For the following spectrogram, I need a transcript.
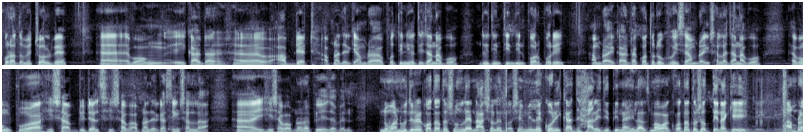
পুরাদমে চলবে এবং এই কাজটা আপডেট আপনাদেরকে আমরা প্রতিনিয়ত জানাব। দুই দিন তিন দিন পর পরেই আমরা এই কাজটা কতটুকু হয়েছে আমরা ইনশাল্লাহ জানাব। এবং পুরো হিসাব ডিটেলস হিসাব আপনাদের কাছে ইনশাল্লাহ হ্যাঁ এই হিসাব আপনারা পেয়ে যাবেন। নুমান হুজুরের কথা তো শুনলেন আসলে দশে মিলে করি কাজ হারি জিতি নাহিলাজ মামা কথা তো সত্যি নাকি? আমরা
